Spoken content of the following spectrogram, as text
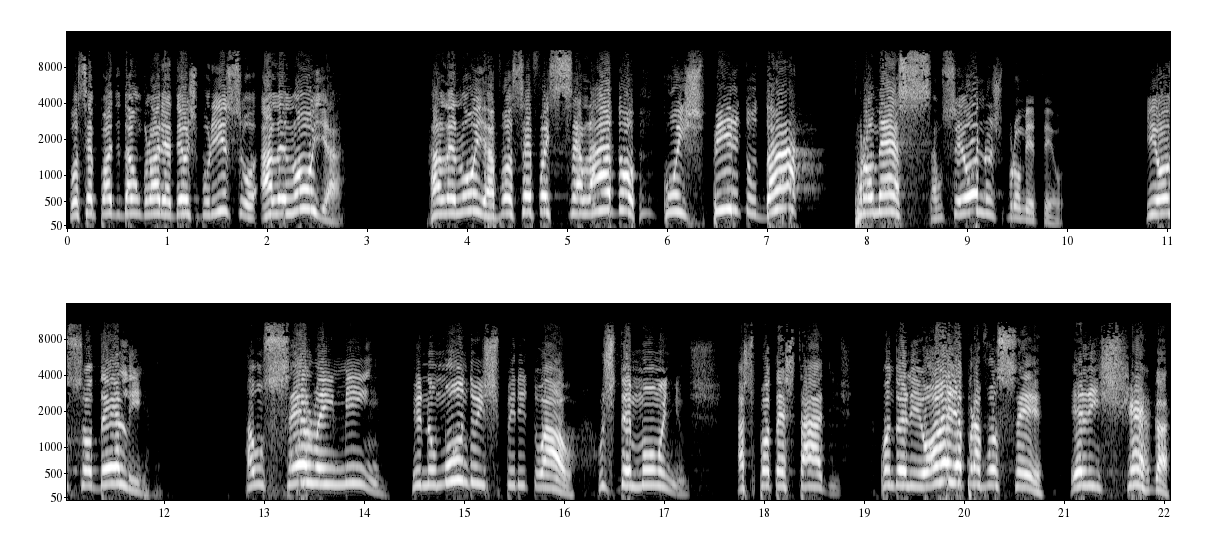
você pode dar um glória a Deus por isso? Aleluia! Aleluia! Você foi selado com o espírito da promessa. O Senhor nos prometeu. E eu sou dele. Há um selo em mim. E no mundo espiritual, os demônios, as potestades. Quando ele olha para você, ele enxerga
